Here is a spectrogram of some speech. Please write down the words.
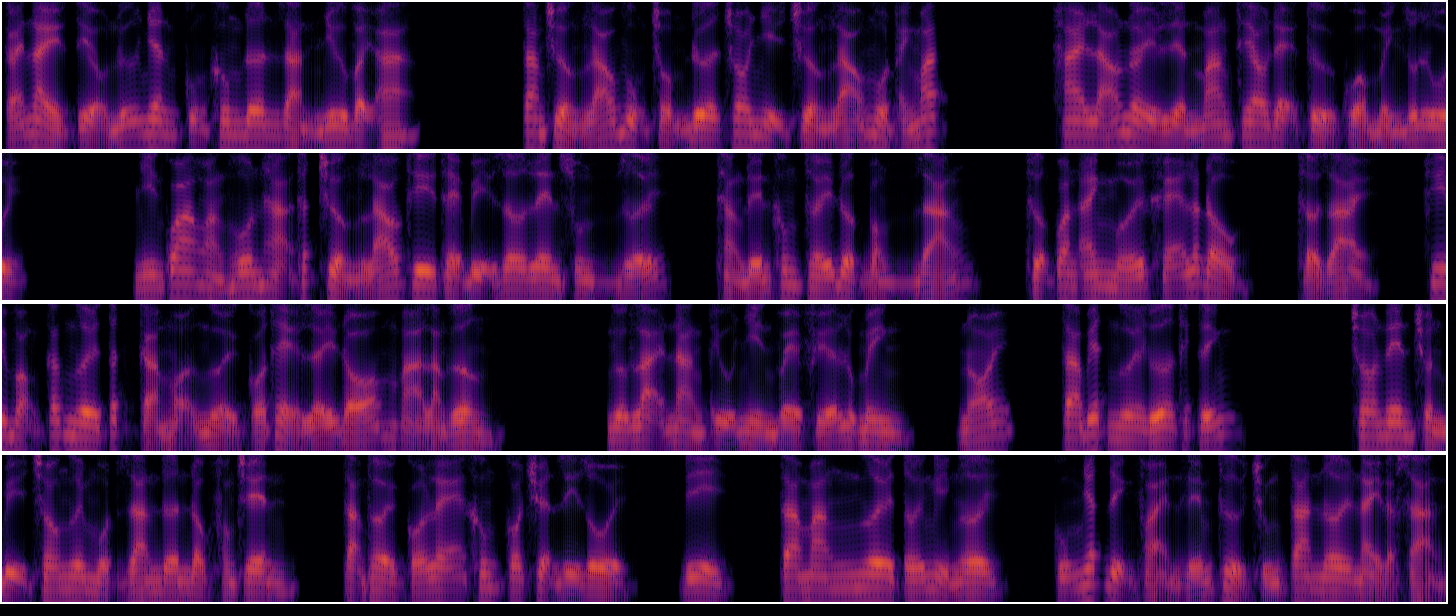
Cái này tiểu nữ nhân cũng không đơn giản như vậy a. Tam trưởng lão vụng trộm đưa cho nhị trưởng lão một ánh mắt hai lão này liền mang theo đệ tử của mình rút lui. Nhìn qua hoàng hôn hạ thất trưởng lão thi thể bị dơ lên xuống dưới, thẳng đến không thấy được bóng dáng, thượng quan anh mới khẽ lắc đầu, thở dài, hy vọng các ngươi tất cả mọi người có thể lấy đó mà làm gương. Ngược lại nàng tựu nhìn về phía lục minh, nói, ta biết ngươi ưa thích tĩnh cho nên chuẩn bị cho ngươi một gian đơn độc phòng trên, tạm thời có lẽ không có chuyện gì rồi, đi, ta mang ngươi tới nghỉ ngơi, cũng nhất định phải nếm thử chúng ta nơi này đặc sản.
